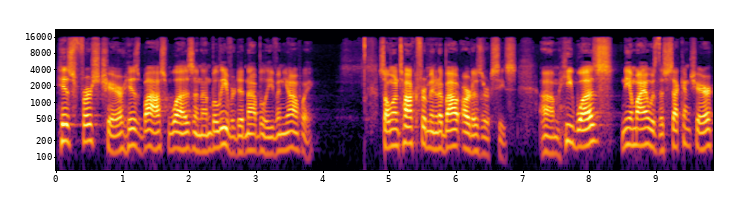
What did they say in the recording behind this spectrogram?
his first chair, his boss, was an unbeliever, did not believe in Yahweh. So I want to talk for a minute about Artaxerxes. Um, he was, Nehemiah was the second chair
